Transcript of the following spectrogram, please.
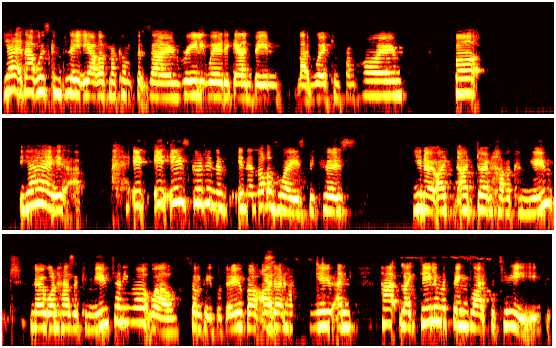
yeah, that was completely out of my comfort zone. Really weird again, being like working from home, but yeah, it, it, it is good in a, in a lot of ways because you know I, I don't have a commute no one has a commute anymore well some people do but yeah. i don't have a commute and ha- like dealing with things like fatigue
